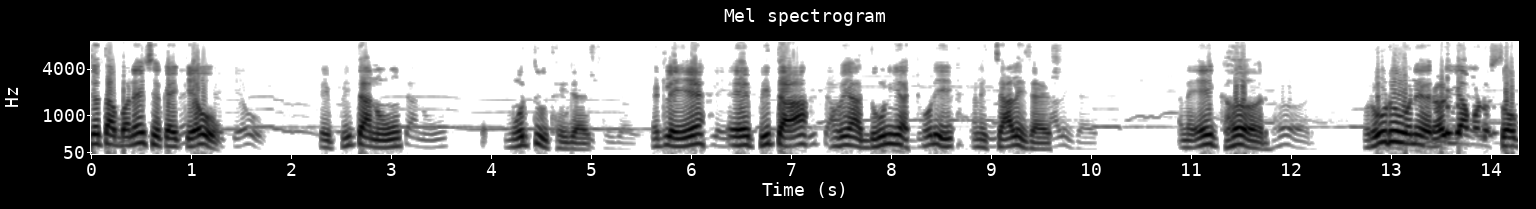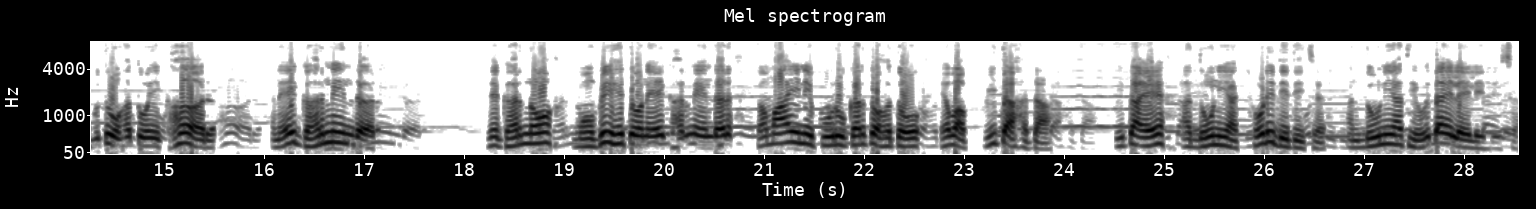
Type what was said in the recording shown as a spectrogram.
જતા બને છે કંઈક એવું, કે પિતાનું મૃત્યુ થઈ જાય છે. એટલે એ એ પિતા હવે આ દુનિયા છોડી અને ચાલી જાય છે. અને એ ઘર રૂડું અને રળિયામણું શોભતું હતું એ ઘર અને એ ઘરની અંદર, જે ઘરનો મોભી હતો અને એ ઘરની અંદર કમાઈને પૂરું કરતો હતો એવા પિતા હતા. પિતાએ આ દુનિયા છોડી દીધી છે અને દુનિયાથી વિદાય લઈ લીધી છે.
